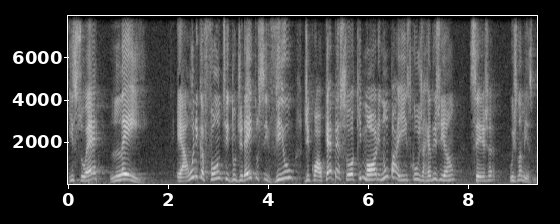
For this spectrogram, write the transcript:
Isso é lei. É a única fonte do direito civil de qualquer pessoa que more num país cuja religião seja o islamismo.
